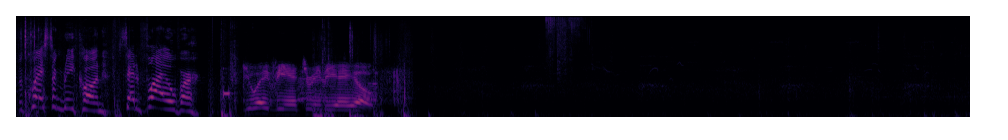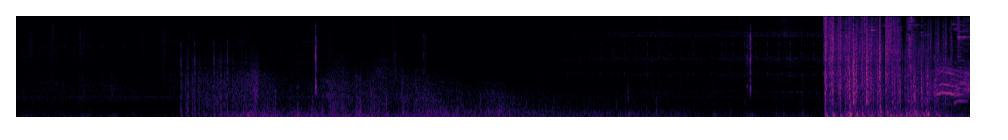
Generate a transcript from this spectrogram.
Requesting recon. Send flyover. UAV entering the AO. Three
